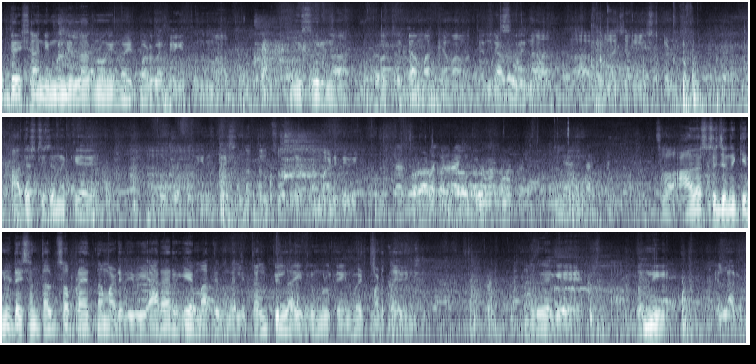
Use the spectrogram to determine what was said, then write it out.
ಉದ್ದೇಶ, ನಿಮ್ಮನ್ನೆಲ್ಲರನ್ನೂ ಇನ್ವೈಟ್ ಮಾಡಬೇಕಾಗಿತ್ತು ನಮ್ಮ ಮೈಸೂರಿನ ಪತ್ರಿಕಾ ಮಾಧ್ಯಮ ಮತ್ತು ಮೈಸೂರಿನ ಎಲ್ಲ ಜರ್ನಲಿಸ್ಟ್ಗಳು ಆದಷ್ಟು ಜನಕ್ಕೆ ಇನ್ವಿಟೇಷನ್ನ ತಲುಪಿಸೋ ಪ್ರಯತ್ನ ಮಾಡಿದ್ದೀವಿ. ಸೊ ಆದಷ್ಟು ಜನಕ್ಕೆ ಇನ್ವಿಟೇಷನ್ ತಲುಪಿಸೋ ಪ್ರಯತ್ನ ಮಾಡಿದ್ದೀವಿ. ಯಾರ್ಯಾರಿಗೆ ಮಾಧ್ಯಮದಲ್ಲಿ ತಲುಪಿಲ್ಲ, ಇದ್ರ ಮೂಲಕ ಇನ್ವೈಟ್ ಮಾಡ್ತಾ ಇದ್ದೀನಿ. ಮದುವೆಗೆ ಬನ್ನಿ ಎಲ್ಲರೂ.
